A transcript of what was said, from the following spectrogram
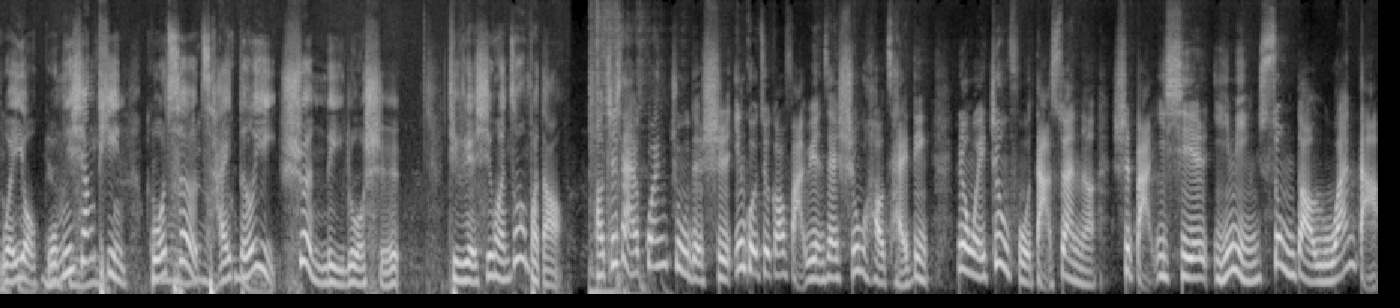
唯有国民相挺，国策才得以顺利落实。TVB 新闻综合报道。好，接下来关注的是英国最高法院在十五号裁定，认为政府打算呢是把一些移民送到卢安达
